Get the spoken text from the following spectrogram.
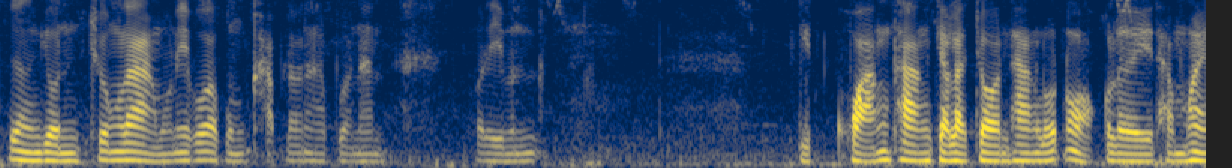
เครื่องยนต์ช่วงล่างพวกนี้เพราะว่าผมขับแล้วนะครับวันนั้นพอดีมันกีดขวางทางจราจรทางรถออกเลยทำให้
